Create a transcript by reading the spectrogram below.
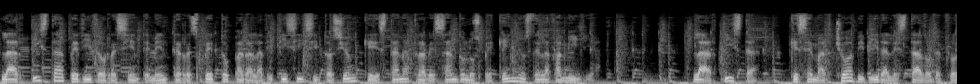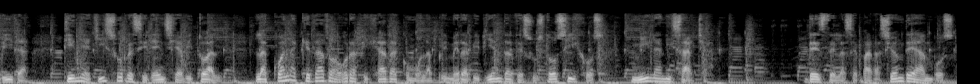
La artista ha pedido recientemente respeto para la difícil situación que están atravesando los pequeños de la familia. La artista, que se marchó a vivir al estado de Florida, tiene allí su residencia habitual, la cual ha quedado ahora fijada como la primera vivienda de sus dos hijos, Milan y Sacha. Desde la separación de ambos,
